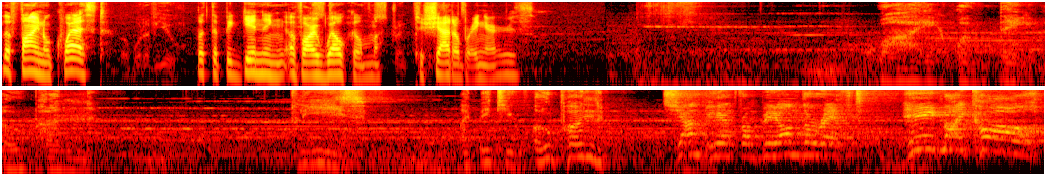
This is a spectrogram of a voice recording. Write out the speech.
The final quest, but the beginning of our welcome to Shadowbringers. Why won't they open? Please, I bid you open. Champion from beyond the rift, heed my call!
